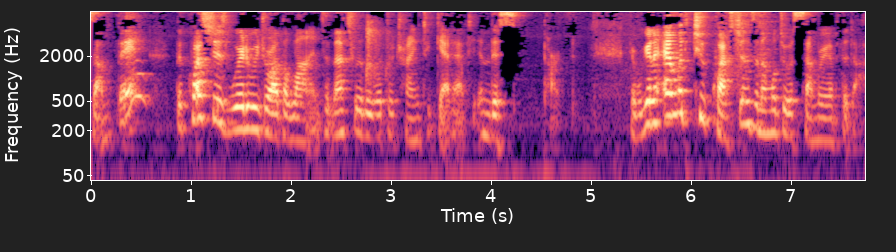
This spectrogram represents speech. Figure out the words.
something. The question is, where do we draw the lines? And that's really what they're trying to get at in this part. Okay, we're going to end with two questions, and then we'll do a summary of the daf.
